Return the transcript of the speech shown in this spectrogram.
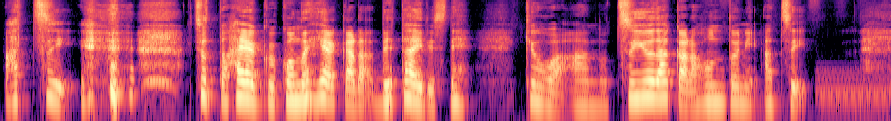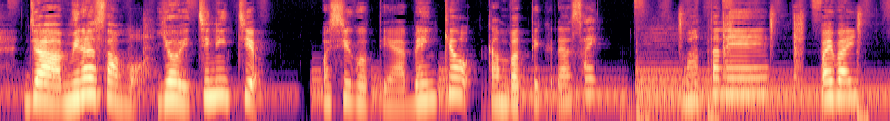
あ、暑い。ちょっと早くこの部屋から出たいですね。今日はあの、梅雨だから本当に暑い。じゃあ皆さんも良い一日を。お仕事や勉強頑張ってください。またね。バイバイ。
